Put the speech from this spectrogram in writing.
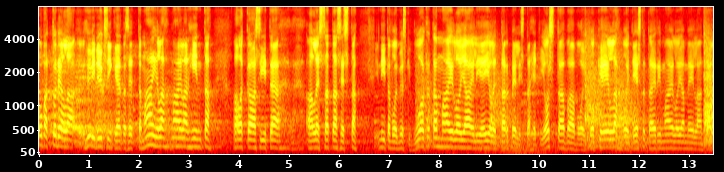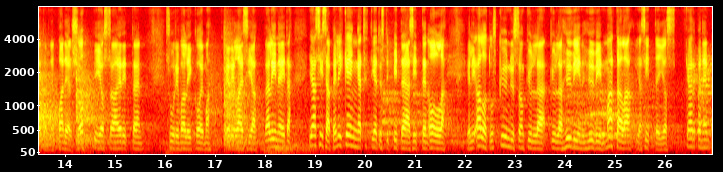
ovat todella hyvin yksinkertaiset. Maila, mailan hinta alkaa siitä alle satasesta. Niitä voi myöskin vuokrata mailoja, eli ei ole tarpeellista heti ostaa, vaan voi kokeilla, voi testata eri mailoja. Meillä on täällä tämmöinen Padel Shoppi, jossa on erittäin suuri valikoima erilaisia välineitä. Ja sisäpelikengät tietysti pitää sitten olla. Eli aloituskynnys on kyllä, kyllä hyvin, hyvin matala. Ja sitten jos kärpänen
